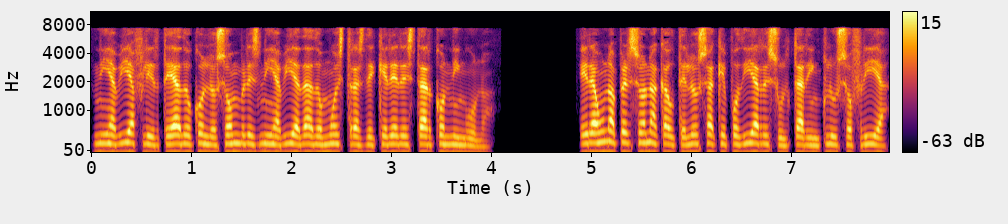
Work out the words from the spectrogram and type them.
ni había flirteado con los hombres ni había dado muestras de querer estar con ninguno. Era una persona cautelosa que podía resultar incluso fría,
